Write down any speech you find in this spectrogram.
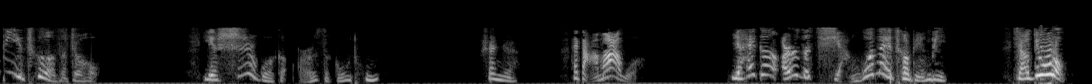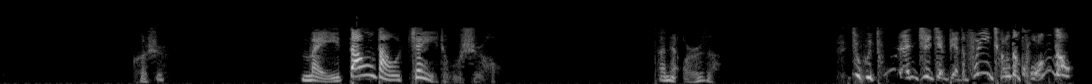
币册子之后。也试过跟儿子沟通，甚至还打骂过，也还跟儿子抢过那册冥币，想丢了。可是，每当到这种时候，他那儿子就会突然之间变得非常的狂躁，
